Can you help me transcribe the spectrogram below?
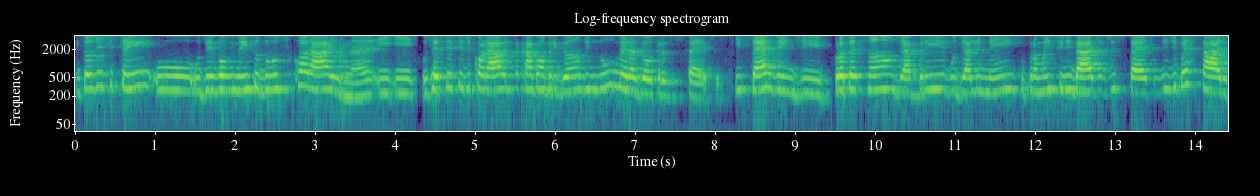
então a gente tem o, o desenvolvimento dos corais, né? E, e, os recifes de coral eles acabam abrigando inúmeras outras espécies e servem de proteção, de abrigo, de alimento para uma infinidade de espécies e de berçário,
